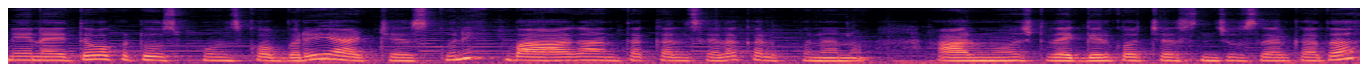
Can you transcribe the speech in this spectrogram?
నేనైతే ఒక టూ స్పూన్స్ కొబ్బరి యాడ్ చేసుకుని బాగా అంతా కలిసేలా కలుపుకున్నాను. ఆల్మోస్ట్ దగ్గరికి వచ్చేసింది చూసారు కదా?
